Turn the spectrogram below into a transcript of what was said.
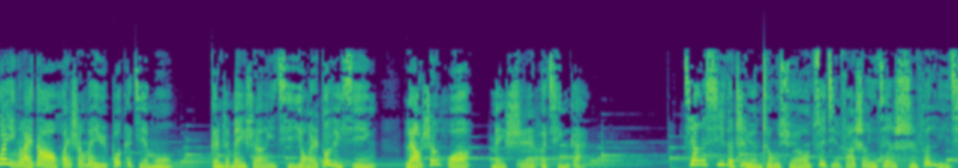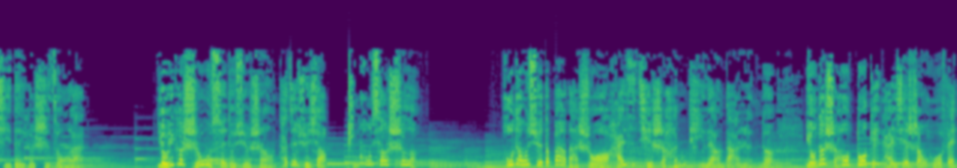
欢迎来到欢声妹语播客节目，跟着妹声一起用耳朵旅行，聊生活、美食和情感。江西的致远中学哦，最近发生一件十分离奇的一个失踪案，有一个十五岁的学生，他在学校凭空消失了。胡同学的爸爸说，孩子其实很体谅大人的，有的时候多给他一些生活费。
